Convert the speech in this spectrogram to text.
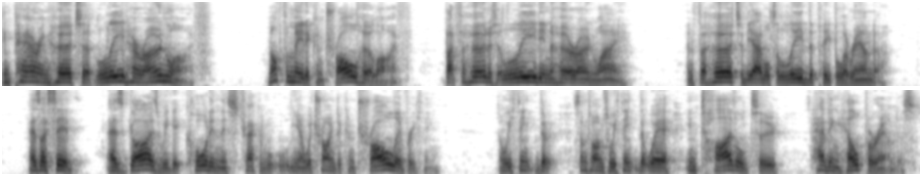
empowering her to lead her own life. Not for me to control her life, but for her to lead in her own way and for her to be able to lead the people around her. As I said, as guys, we get caught in this track of, you know, we're trying to control everything. And we think that sometimes we think that we're entitled to having help around us.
